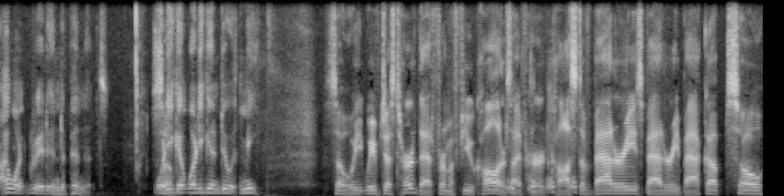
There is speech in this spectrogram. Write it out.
I want grid independence. What do you get? What are you going to do with me? So we, we've just heard that from a few callers. I've heard cost of batteries, battery backup. So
